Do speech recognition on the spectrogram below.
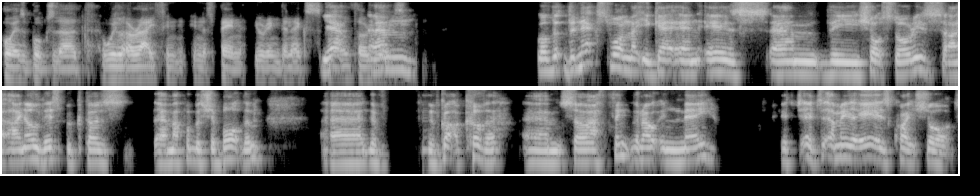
Poe's books that will arrive in, in Spain during the next yeah, month or years. Um, well, the, the, next one that you get in is um, the short stories. I, I, know this because uh, my publisher bought them. Uh, they've they've got a cover, um, so I think they're out in May. It's, it's, I mean, it is quite short,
